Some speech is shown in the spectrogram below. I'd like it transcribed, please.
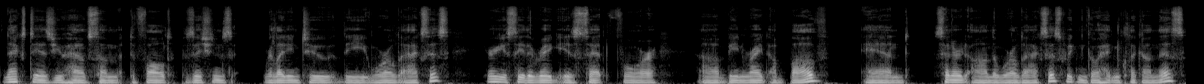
The next is you have some default positions relating to the world axis. Here you see the rig is set for uh, being right above and centered on the world axis. We can go ahead and click on this.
